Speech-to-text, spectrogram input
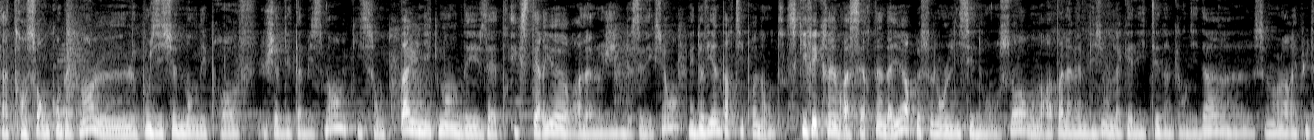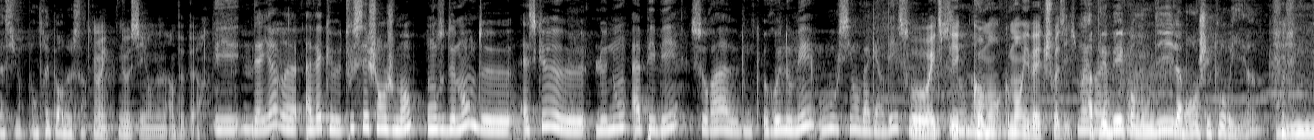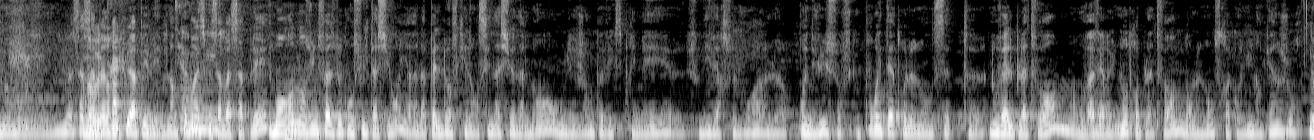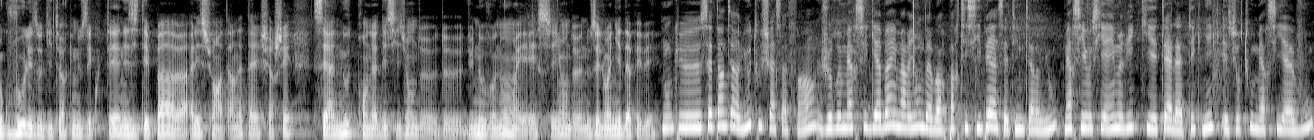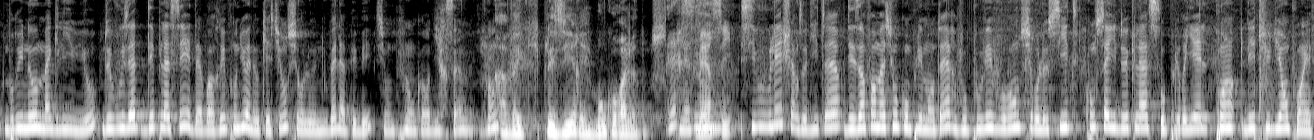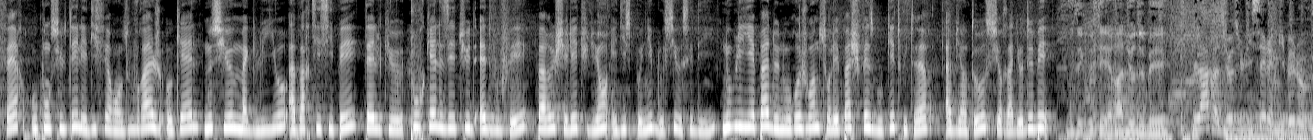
Ça transforme complètement le, le positionnement des profs, du chef d'établissement, qui sont pas uniquement des êtres extérieurs à la logique de sélection, mais deviennent partie prenante. Ce qui fait craindre à certains d'ailleurs que selon le lycée d'où on sort, on n'aura pas la même vision de la qualité d'un candidat euh, selon la réputation. On a très peur de ça. Oui, nous aussi, on en a un peu peur. Et d'ailleurs, euh, avec euh, tous ces changements, on se demande est-ce que le nom APB sera donc renommé ou si on va garder ce, Faut ce expliquer nom? comment, comment il va être choisi. Ouais, APB, comme on dit, la branche est pourrie. Hein. On n'en veut s'appellera plus. plus. APB. Maintenant, comment est-ce que ça va s'appeler? Bon, On rentre dans une phase de consultation. Il y a un appel d'offres qui est lancé nationalement où les gens peuvent exprimer euh, sous diverses voies leur point de vue sur ce que pourrait être le nom de cette euh, nouvelle plateforme. On va vers une autre plateforme dont le nom sera connu dans 15 jours. Donc vous, les auditeurs qui nous écoutez, n'hésitez pas à aller sur Internet, à aller chercher. C'est à nous de prendre la décision de, de- du nouveau nom et essayons de nous éloigner d'APB. Donc euh, cette interview touche à sa fin. Je remercie Gabin et Marion d'avoir participé à cette interview. Merci aussi à Émeric qui était à la technique et surtout merci à vous, Bruno Magliuio, de vous être déplacé et d'avoir répondu à nos questions sur le nouvel APB, si on peut encore dire ça maintenant. Avec plaisir et bon courage à tous. Merci. Merci. Si vous voulez, chers auditeurs, des informations complémentaires, vous pouvez vous rendre sur le site conseil de classe au pluriel .l'étudiant.fr ou consulter les différents ouvrages auxquels Monsieur Maglio a participé, tels que Pour quelles études êtes-vous fait, paru chez l'étudiant et disponible aussi au CDI. N'oubliez pas de nous rejoindre sur les pages Facebook et Twitter. À bientôt sur Radio 2B. Vous écoutez Radio 2B. La radio du lycée Rémi Bello.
